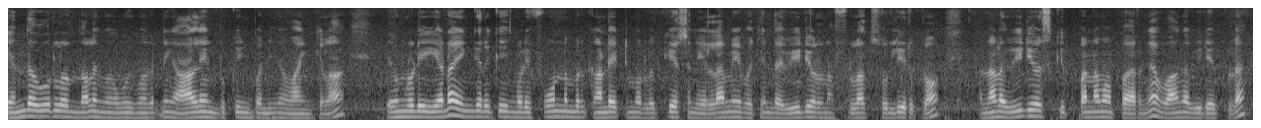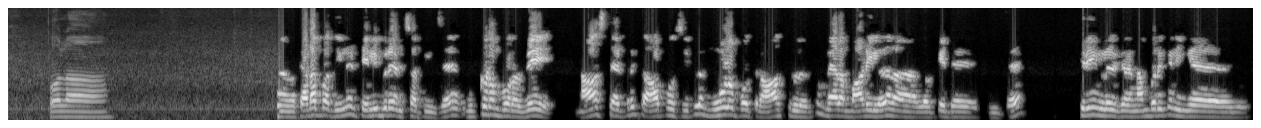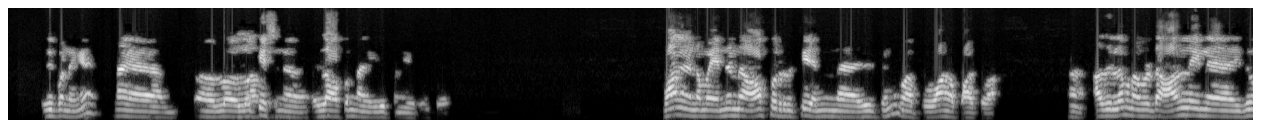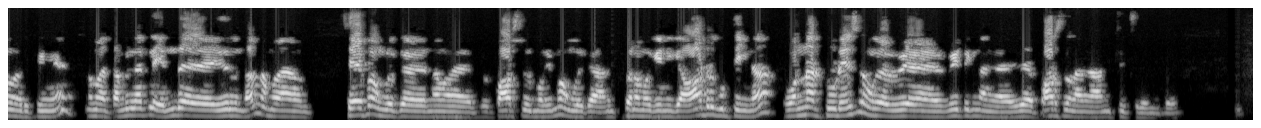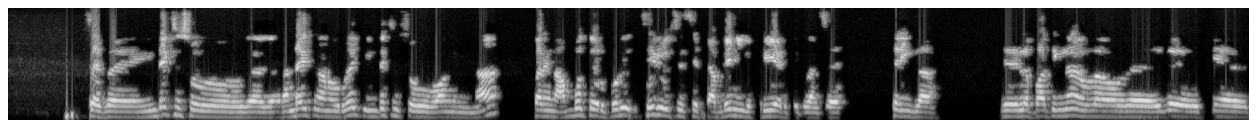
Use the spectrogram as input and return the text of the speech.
எந்த ஊரில் இருந்தாலும் இங்கே உங்களுக்கு நீங்கள் ஆன்லைன் புக்கிங் பண்ணி வாங்கிக்கலாம். இவங்களுடைய இடம் எங்கே இருக்குது எங்களுடைய phone number contact number location எல்லாமே பற்றி இந்த வீடியோவில் நான் ஃபுல்லாக சொல்லியிருக்கிறோம். அதனால் வீடியோ ஸ்கிப் பண்ணாமல் பாருங்கள் வாங்க வீடியோக்குள்ளே போகலாம் நம்ம கடை பாத்தீங்கன்னா டெலிபிரான் ஷாப்பிங் சார் உக்கடம் போற வே நாஸ் தேட்டருக்கு ஆப்போசிட்ல மூலப்போத்திர ஹாஸ்டல் இருக்கும். மேல மாடியில தான் லொக்கேட் இருக்கு சார் ஸ்கிரீன்ல இருக்கிற நம்பருக்கு நீங்க இது பண்ணுங்க. நாங்க லொக்கேஷன் எல்லா ஆஃபரும் நாங்க இது பண்ணிடுறோம் சார் வாங்க நம்ம என்னென்ன ஆஃபர் இருக்கு என்னென்ன இருக்குன்னு நம்ம அப்போ வாங்க பார்க்கலாம். அது இல்லாமல் நம்மள்ட்ட ஆன்லைன் இதுவும் இருக்குங்க. நம்ம தமிழ்நாட்டில் எந்த இது இருந்தாலும் நம்ம சேஃபா உங்களுக்கு நம்ம பார்சல் மூலியமா உங்களுக்கு அனுப்பி நமக்கு இன்னைக்கு ஆர்டர் கொடுத்தீங்கன்னா ஒன் ஆர் டூ டேஸ் உங்க வீட்டுக்கு நாங்க இது பார்சல் நாங்க அனுப்பிச்சு வச்சிருக்கோம் சார் சார் இப்போ இண்டக்ஷன் ஸ்டவ் ரெண்டாயிரத்தி நானூறு ரூபாய்க்கு இண்டக்ஷன் ஸ்டவ் வாங்கினீங்கன்னா பாருங்க ஐம்பத்தோரு பொருள் சீரியல் செட் அப்படியே நீங்க ஃப்ரீயா எடுத்துக்கலாம் சார் சரிங்களா? இதுல பாத்தீங்கன்னா இவ்வளோ ஒரு இது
